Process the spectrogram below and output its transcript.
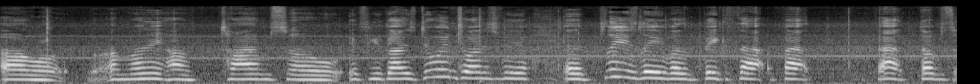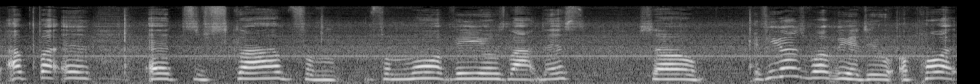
Um, I'm running out of time, so if you guys do enjoy this video, please leave a big fat, fat, fat thumbs up button and subscribe from for more videos like this. So, if you guys want me to do a part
